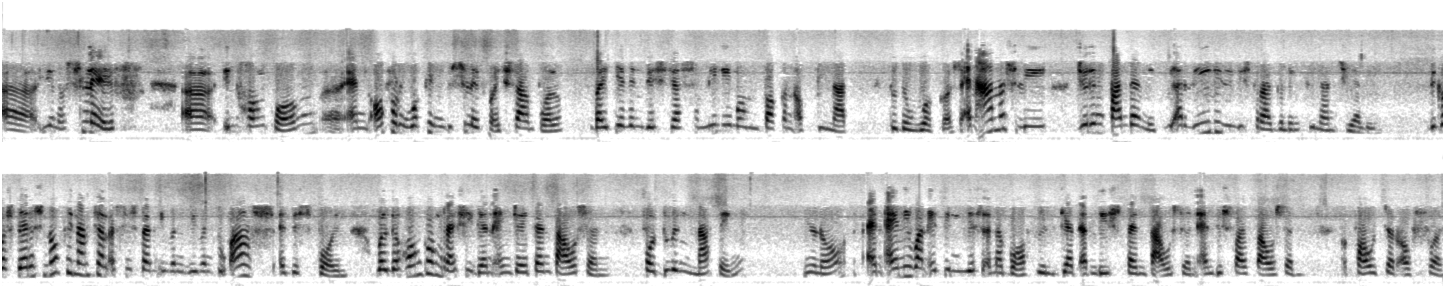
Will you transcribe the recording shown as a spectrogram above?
uh, you know, slave uh, in Hong Kong uh, and overworking the slave, for example, by giving this just minimum token of peanut to the workers. And honestly, during pandemic, we are really, really struggling financially because there is no financial assistance even given to us at this point. Well, the Hong Kong resident enjoy 10,000 for doing nothing, you know, and anyone 18 years and above will get at least 10,000 and this 5,000 voucher of uh,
